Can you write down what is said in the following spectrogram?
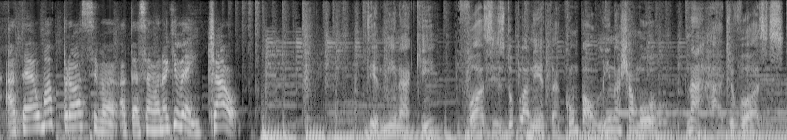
Até uma próxima, até semana que vem. Tchau! Termina aqui Vozes do Planeta com Paulina Chamorro, na Rádio Vozes.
